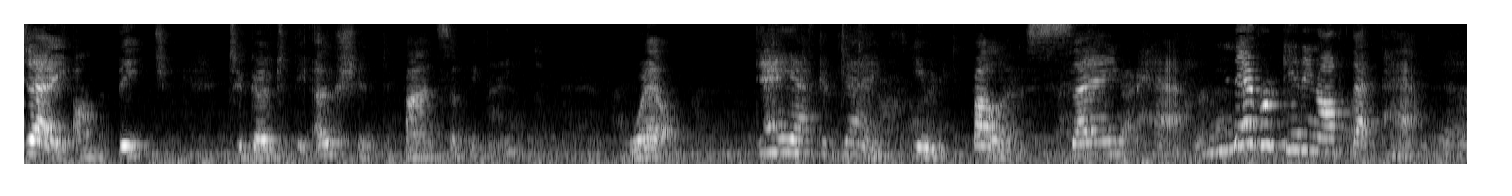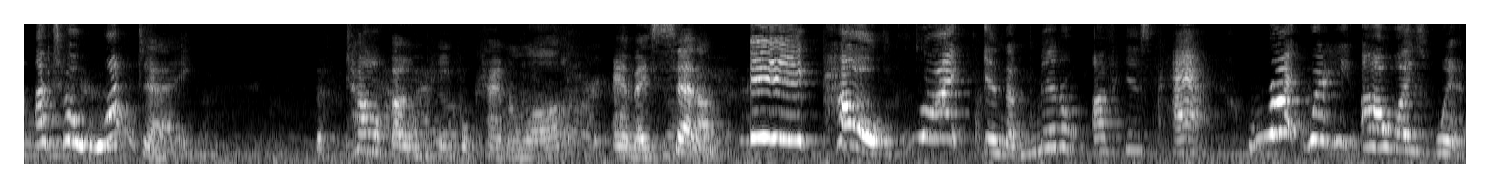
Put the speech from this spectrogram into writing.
day on the beach to go to the ocean to find something to eat. Well, day after day, he would follow the same path, never getting off that path. Until one day, the telephone people came along and they set a big pole right in the middle of his path, right where he always went.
